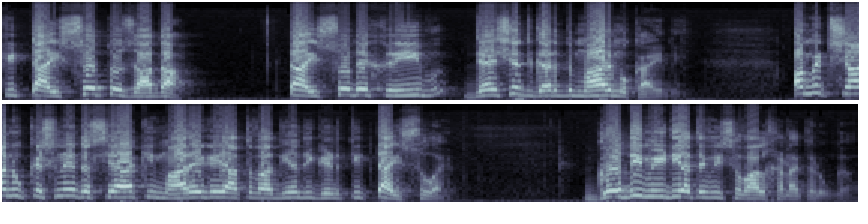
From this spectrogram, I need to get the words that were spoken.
ਕਿ 250 ਤੋਂ ਜ਼ਿਆਦਾ 250 ਦੇ ਕਰੀਬ ਦਹਿਸ਼ਤਗਰਦ ਮਾਰ ਮੁਕਾਏ ਨੇ। ਅਮਿਤ ਸ਼ਾਹ ਨੂੰ ਕਿਸਨੇ ਦੱਸਿਆ ਕਿ ਮਾਰੇ ਗਏ ਅੱਤਵਾਦੀਆਂ ਦੀ ਗਿਣਤੀ 250 ਹੈ? ਗੋਦੀ ਮੀਡੀਆ ਤੇ ਵੀ ਸਵਾਲ ਖੜਾ ਕਰੂੰਗਾ।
